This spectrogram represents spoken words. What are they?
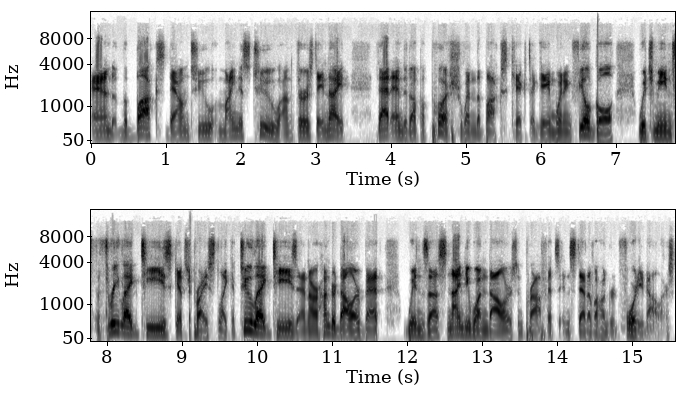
And the Bucs down to minus two on Thursday night that ended up a push when the Bucs kicked a game-winning field goal, which means the three-leg tease gets priced like a two-leg tease, and our hundred dollar bet wins us ninety-one dollars in profits instead of one hundred forty dollars.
